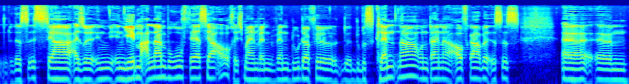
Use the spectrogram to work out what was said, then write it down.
Das ist ja, also in, in jedem anderen Beruf wäre es ja auch. Ich meine, wenn, wenn du dafür, du bist Klempner und deine Aufgabe ist es, äh, ähm,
